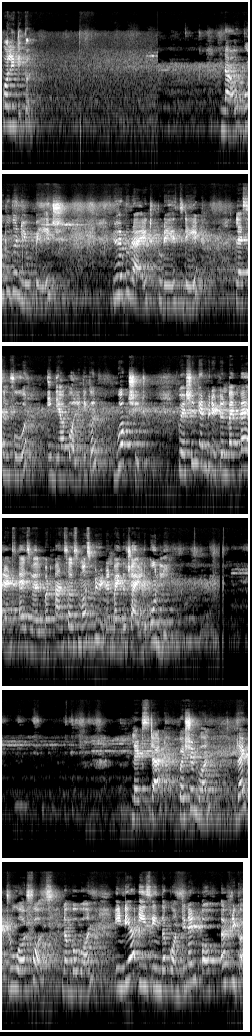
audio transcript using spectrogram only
Political. Now go to the new page you have to write today's date, lesson 4, India political worksheet. Question can be written by parents as well but answers must be written by the child only. Let's start. Question 1. Write true or false. Number 1. India is in the continent of Africa.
